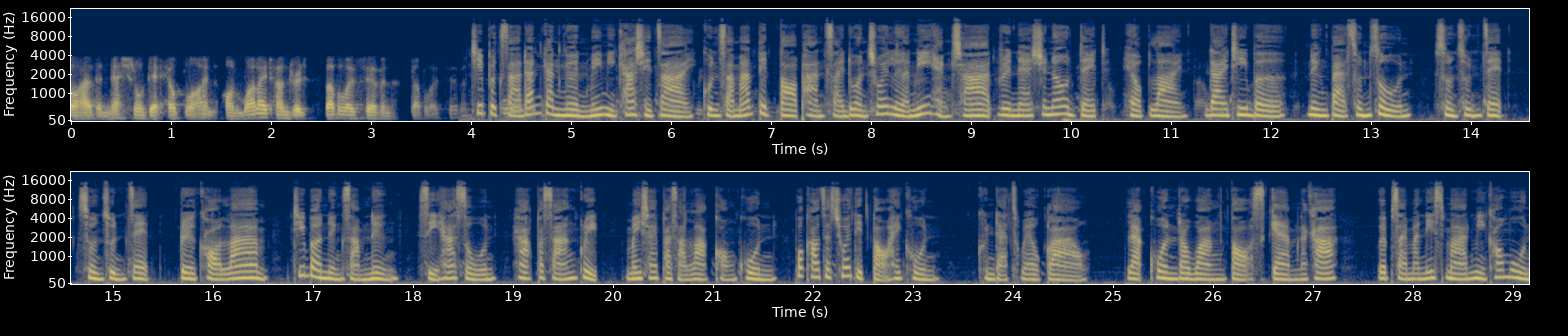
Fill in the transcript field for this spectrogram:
via the National Debt Helpline on 1800 007 007. ที่ปรึกษาด้านการเงินไม่มีค่าใช้จ่าย คุณสามารถติดต่อผ่านสายด่วนช่วยเหลือหนี้แห่งชาติ หรือ National Debt Helpline ได้ที่เบอร์ 1800 007 007 หรือขอล่ามที่เบอร์ 131 450 หากภาษาอังกฤษ ไม่ใช่ภาษาหลักของคุณ พวกเขาจะช่วยติดต่อให้คุณ คุณดัตเวลกล่าว และควรระวังต่อสแกมนะคะ เว็บไซต์ Money Smart มีข้อมูล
